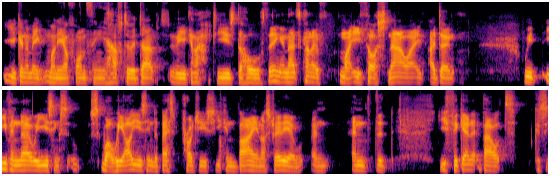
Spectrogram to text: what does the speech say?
you're going to make money off one thing. You have to adapt. You're going to have to use the whole thing, and that's kind of my ethos now. I I don't we even though we're using well, we are using the best produce you can buy in Australia, and and the you forget about because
